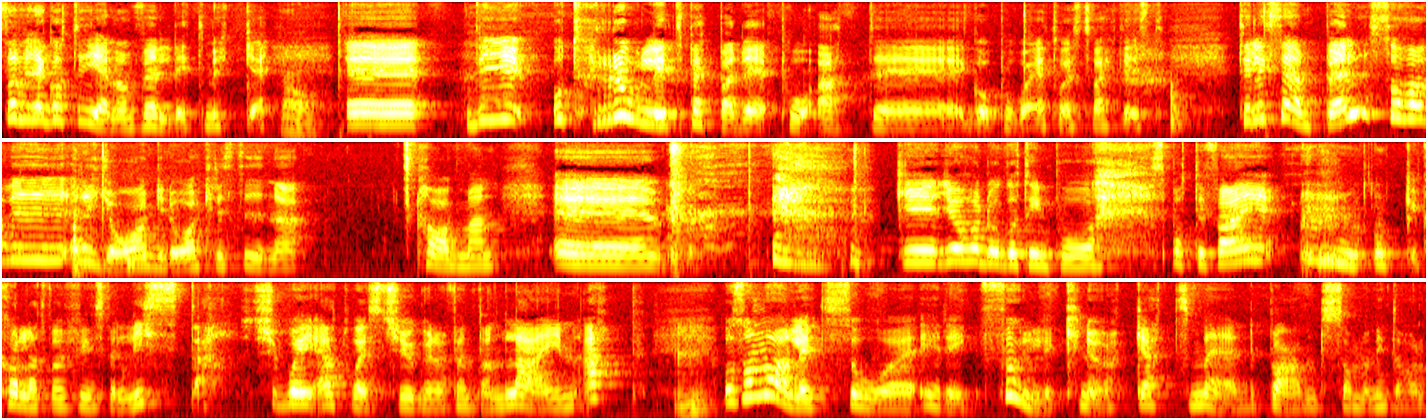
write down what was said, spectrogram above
som vi har gått igenom väldigt mycket. ja. Eh, vi är otroligt peppade på att eh, gå på Way Out West faktiskt. Till exempel så har vi, eller jag då, Kristina Hagman. Eh, och eh, jag har då gått in på Spotify och kollat vad det finns för lista. Way Out West 2015 line-up. Mm. Och som vanligt så är det fullknökat med band som man inte har en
